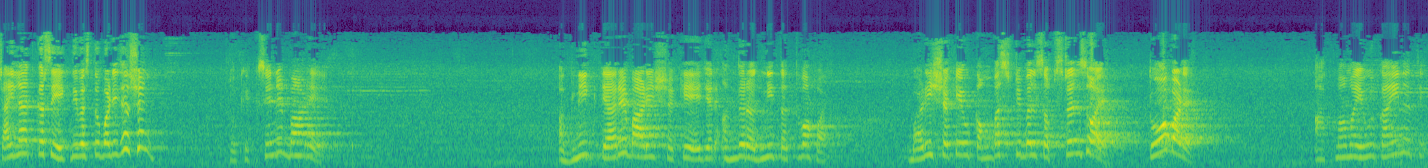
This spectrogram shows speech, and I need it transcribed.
ચાલ્યા જ કરશે એક દિવસ તો બળી જશે ને. તો કે ને બાળે. અગ્નિ ત્યારે બાળી શકે? જ્યારે અંદર અગ્નિ તત્વ હોય. બળી શકે એવું કમ્બસ્ટેબલ સબસ્ટન્સ હોય, તો બળે. આત્મામાં એવું કાંઈ નથી.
